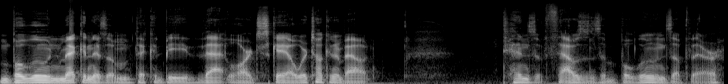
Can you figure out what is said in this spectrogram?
balloon mechanism that could be that large scale. We're talking about tens of thousands of balloons up there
